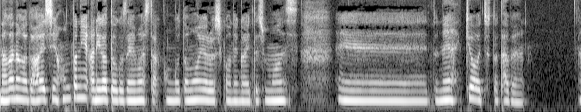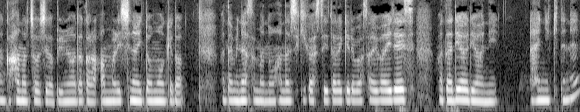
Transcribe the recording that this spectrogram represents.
長々と配信本当にありがとうございました。今後ともよろしくお願いいたします。えー、っとね今日はちょっと多分なんか歯の調子が微妙だからあんまりしないと思うけどまた皆様のお話聞かせていただければ幸いです。また料理に会いに来てね。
